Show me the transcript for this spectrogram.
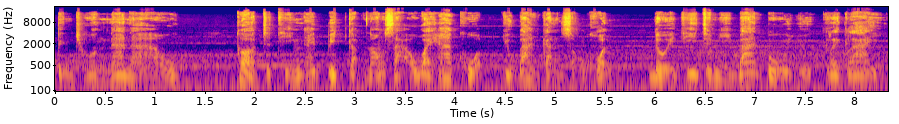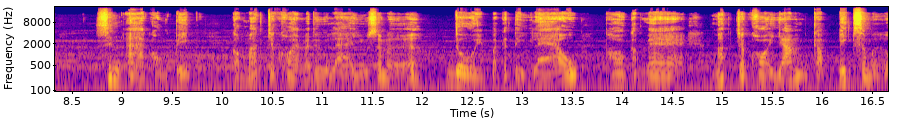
เป็นช่วงหน้าหนาว ก็จะทิ้งให้ปิ๊กกับน้องสาววัยห้าขวบอยู่บ้านกันสองคน โดยที่จะมีบ้านปู่อยู่ใกล้ๆ ซึ่งอาของปิ๊กก็มักจะคอยมาดูแลอยู่เสมอ โดยปกติแล้วพ่อกับแม่มักจะคอยย้ำกับปิ๊กเสมอ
